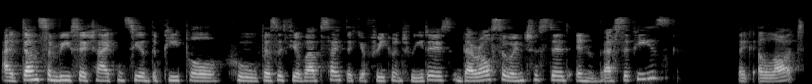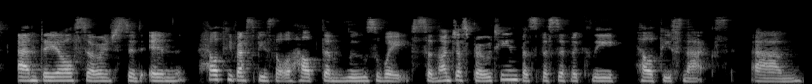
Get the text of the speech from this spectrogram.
I've done some research and I can see that the people who visit your website, like your frequent readers, they're also interested in recipes, like a lot. And they also are interested in healthy recipes that will help them lose weight. So not just protein, but specifically healthy snacks. Um,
